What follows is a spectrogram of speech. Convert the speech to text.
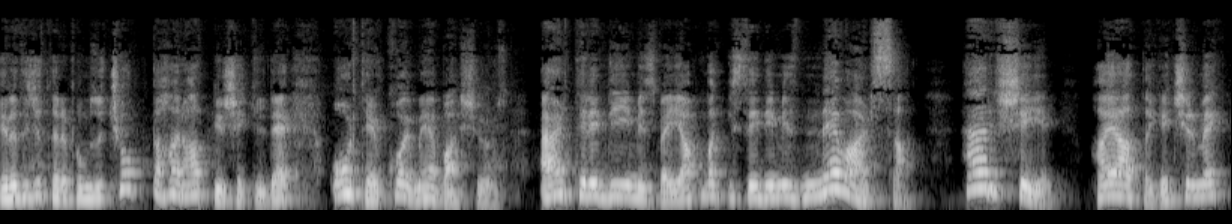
yaratıcı tarafımızı çok daha rahat bir şekilde ortaya koymaya başlıyoruz. Ertelediğimiz ve yapmak istediğimiz ne varsa her şeyi hayata geçirmek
